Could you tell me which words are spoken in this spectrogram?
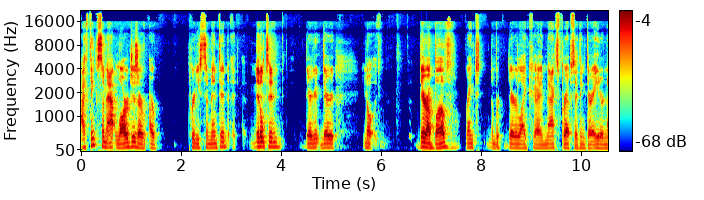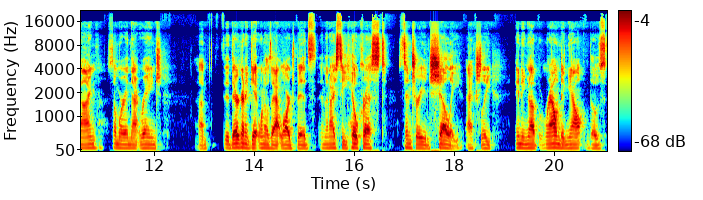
I, I think some at larges are, are pretty cemented. Middleton, they're they're you know they're above ranked number. They're like uh, max preps. I think they're eight or nine, somewhere in that range. Um, they're going to get one of those at large bids, and then I see Hillcrest, Century, and Shelley actually ending up rounding out those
